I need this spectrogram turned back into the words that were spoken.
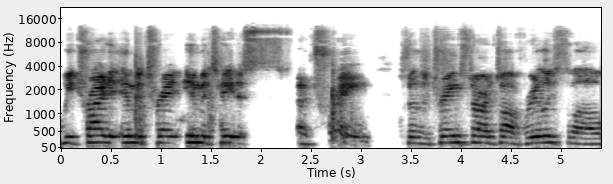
we try to imitate imitate a, a train. So the train starts off really slow,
